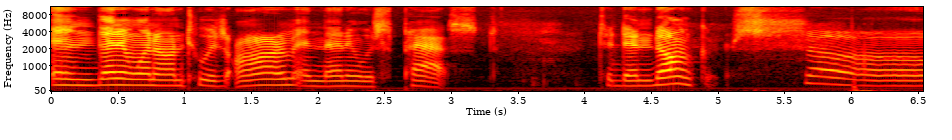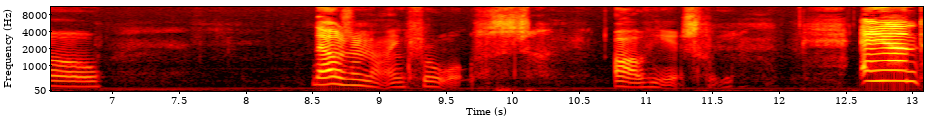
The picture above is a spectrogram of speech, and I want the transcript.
and then it went onto his arm and then it was passed to Dendoncker. So that was annoying for Wolves, obviously. And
